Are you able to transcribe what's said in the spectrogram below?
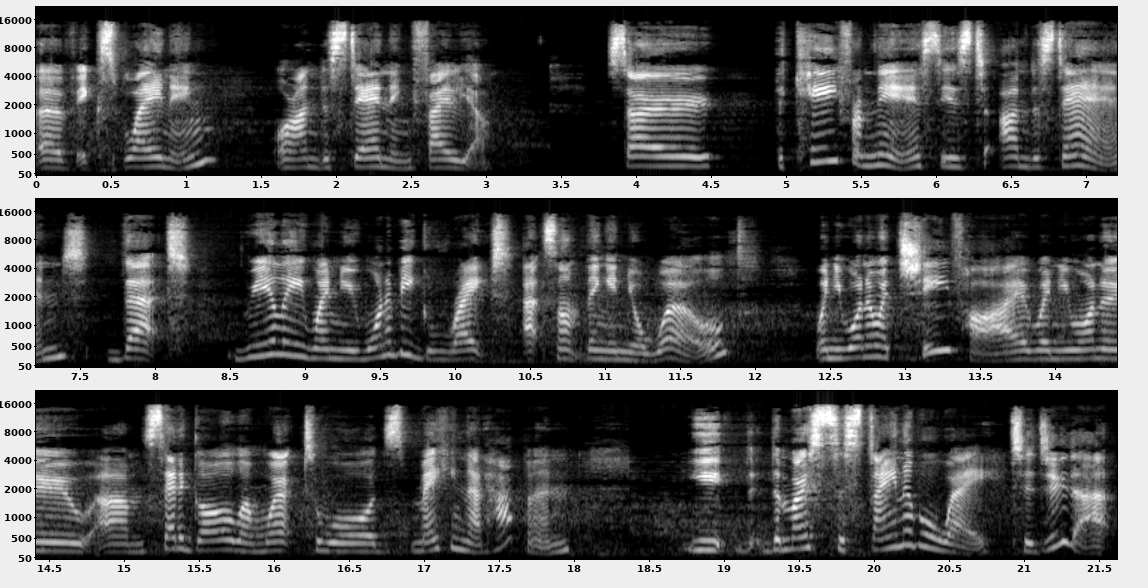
of explaining or understanding failure. So the key from this is to understand that really when you want to be great at something in your world, when you want to achieve high, when you want to um, set a goal and work towards making that happen, you the most sustainable way to do that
